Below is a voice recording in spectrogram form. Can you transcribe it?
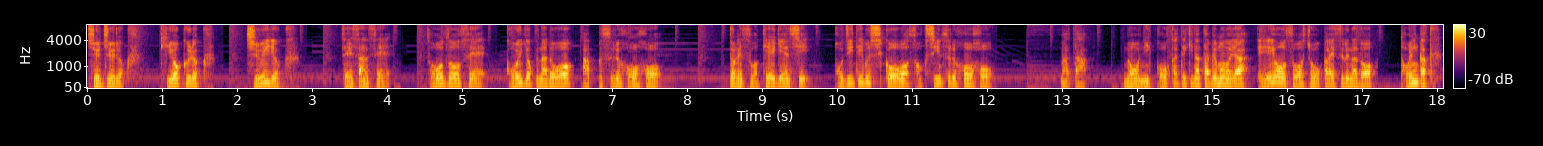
集中力記憶力注意力生産性創造性語彙力などをアップする方法。ストレスを軽減しポジティブ思考を促進する方法。また脳に効果的な食べ物や栄養素を紹介するなどとにかく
